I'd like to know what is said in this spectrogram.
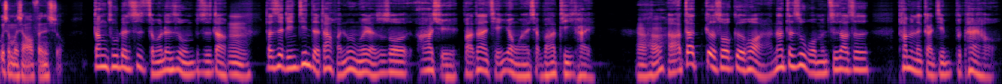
为什么想要分手？当初认识怎么认识我们不知道。嗯，但是林金德他反问回来是说，阿雪把他的钱用完，想把他踢开。嗯哼，啊，他各说各话了。那但是我们知道是。他们的感情不太好，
